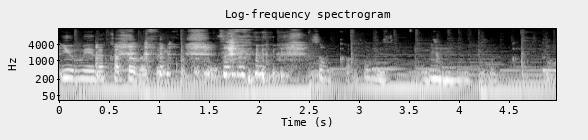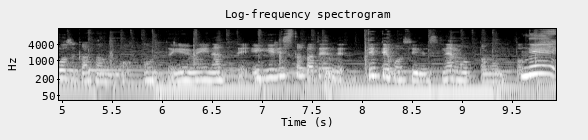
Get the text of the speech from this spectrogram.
有名な方だということで。そう。か、そうですね。うん。窪塚さんももっと有名になってイギリスとか出て出てほしいですねもっともっと。ね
